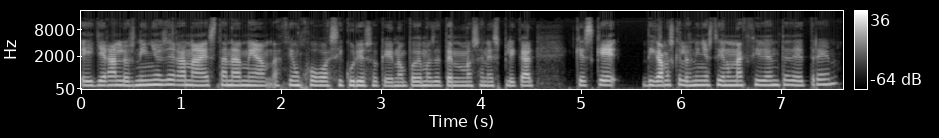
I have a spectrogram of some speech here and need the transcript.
eh, llegan los niños llegan a esta Narnia hacia un juego así curioso que no podemos detenernos en explicar, que es que digamos que los niños tienen un accidente de tren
